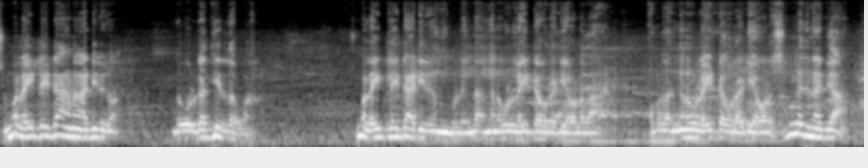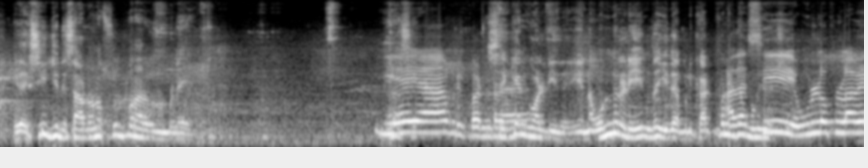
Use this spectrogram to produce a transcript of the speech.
சும்மா லைட் லைட்டாக அங்கே அடி இருக்கும் இந்த ஒரு கத்தி எடுத்தப்பா சும்மா லைட் லைட்டாக அடி இருக்கணும் இந்த அங்கே ஒரு லைட்டாக ஒரு அடி அவ்வளோதான் அப்புறம் அங்கே ஒரு லைட்டாக ஒரு அடி அவ்வளோ சின்ன சின்ன அடி தான் இதை சீச்சிட்டு சாப்பிட்டோம்னா சூப்பராக இருக்கும் நம்மளே. ஏயா இப்படி பண்ற? செகண்ட் குவாலிட்டி இது. என்ன ரெடி இந்த இதை அப்படி கட் பண்ணி உள்ள ஃபுல்லாவே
